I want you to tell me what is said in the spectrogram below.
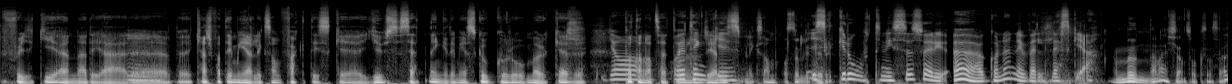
freaky än när det är, Mm. eh, kanske för att det är mer liksom faktisk eh, ljussättning, det är mer skuggor och mörker Ja, på ett annat sätt och jag än tänker, realism. Liksom. Och så I lite, Skrotnisse så är det ju ögonen är väldigt läskiga. munnarna känns också så här.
